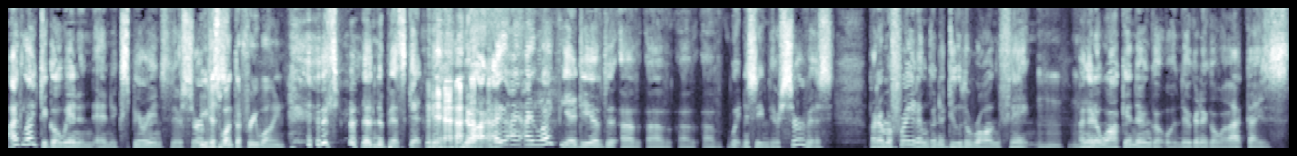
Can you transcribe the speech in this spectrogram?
I'd like to go in and, and experience their service. You just want the free wine. and the biscuit. No, I, I, I like the idea of, the, of, of, of, of witnessing their service, but I'm afraid I'm going to do the wrong thing. Mm-hmm, mm-hmm. I'm going to walk in there and go, and they're going to go, well, that guy's,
